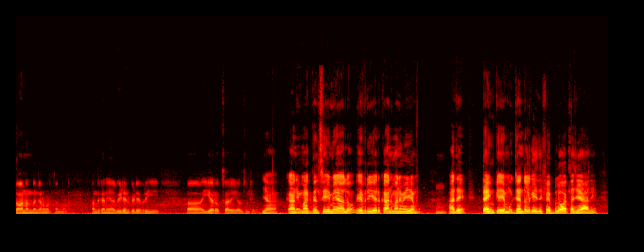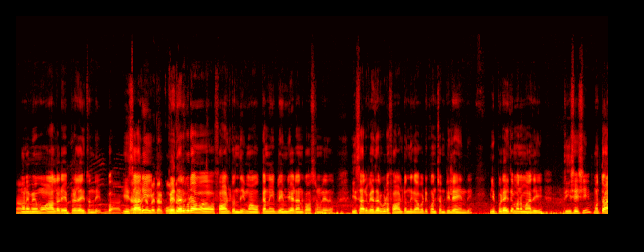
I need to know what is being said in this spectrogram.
లాన్ అందం కనబడుతుంది అనమాట అందుకని ఆ weed and feed every year ఒకసారి వేయాల్సి ఉంటుంది. యా కానీ మాకు తెలిసి ఏం వేయాలో? ఎవ్రీ ఇయర్ కానీ మనం వేయము. అదే. టైంకి వేయము జనరల్గా ఇది ఫెబ్లో అట్లా చేయాలి. మనమేమో ఆల్రెడీ ఏప్రిల్ అవుతుంది. ఈసారి వెదర్. కూడా ఫాల్ట్ ఉంది. మా ఒక్కరిని బ్లేమ్ చేయడానికి అవసరం లేదు. ఈసారి వెదర్ కూడా ఫాల్ట్ ఉంది కాబట్టి కొంచెం డిలే అయింది. ఇప్పుడైతే మనం అది తీసేసి మొత్తం ఆ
